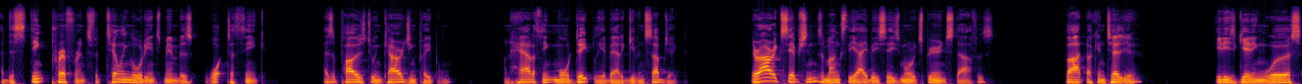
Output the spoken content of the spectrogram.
a distinct preference for telling audience members what to think, as opposed to encouraging people on how to think more deeply about a given subject. There are exceptions amongst the ABC's more experienced staffers, but I can tell you, it is getting worse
